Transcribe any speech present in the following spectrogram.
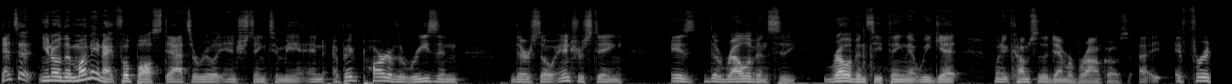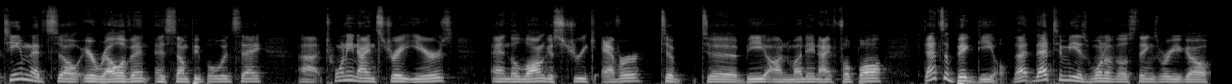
That's it. you know the Monday Night Football stats are really interesting to me, and a big part of the reason they're so interesting is the relevancy relevancy thing that we get when it comes to the Denver Broncos. Uh, for a team that's so irrelevant, as some people would say, uh, 29 straight years and the longest streak ever to to be on Monday Night Football. That's a big deal. That that to me is one of those things where you go,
